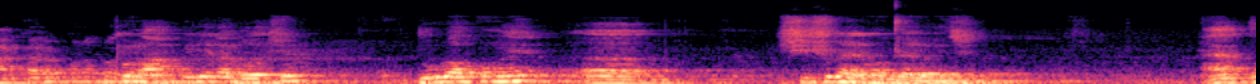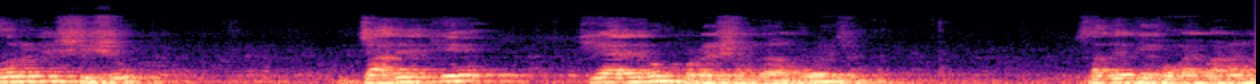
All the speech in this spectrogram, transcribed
আর কারোর কোনো প্রশ্ন? আপনি যেটা বলছেন, দু রকমের শিশুরা এর মধ্যে রয়েছে। এক ধরনের শিশু যাদেরকে কেয়ার এবং প্রোটেকশন দেওয়া প্রয়োজন। তাদেরকে হোমে পাঠানো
